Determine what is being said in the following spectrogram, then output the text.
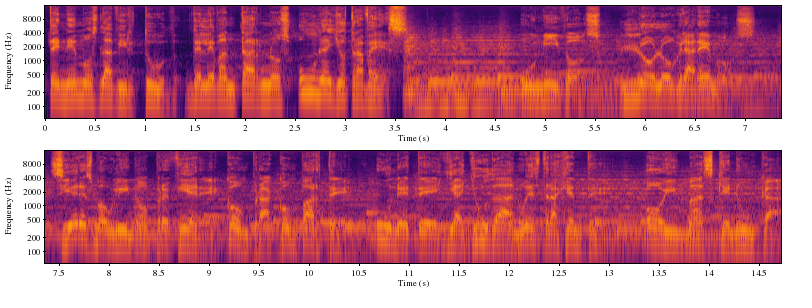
tenemos la virtud de levantarnos una y otra vez. Unidos lo lograremos. Si eres maulino, prefiere, compra, comparte, únete y ayuda a nuestra gente. Hoy más que nunca.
